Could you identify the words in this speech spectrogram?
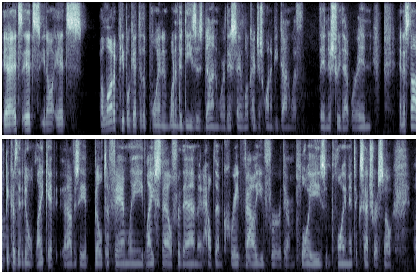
Yeah. It's, it's, you know, it's a lot of people get to the point and one of the D's is done where they say, look, I just want to be done with the industry that we're in. And it's not because they don't like it. Obviously, it built a family lifestyle for them. It helped them create value for their employees, employment, etc. So, uh,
